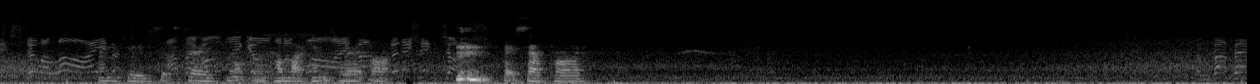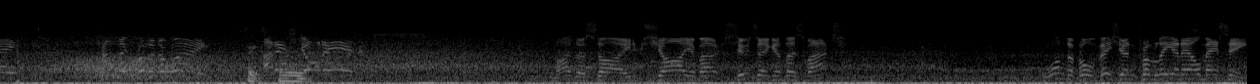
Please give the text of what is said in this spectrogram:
It's still alive. Thank you, 6-2. Not going to come back into it, but. Bit of self pride. Mbappe. Can they put it away? Six And it's three. gone in. Neither side shy about shooting in this match. Wonderful vision from Lionel Messi.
